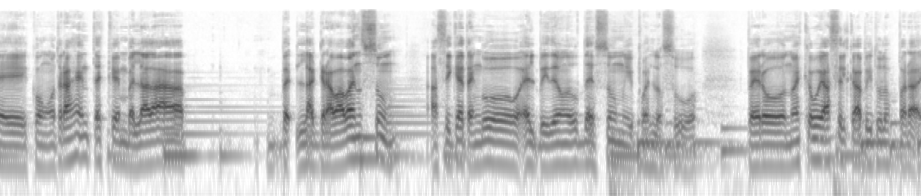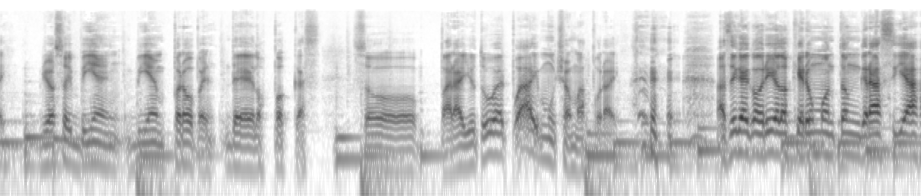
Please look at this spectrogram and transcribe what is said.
eh, con otra gente que en verdad las la grababa en Zoom. Así que tengo el video de Zoom y pues lo subo. Pero no es que voy a hacer capítulos para ahí. Yo soy bien, bien proper de los podcasts. So, para YouTuber, pues hay muchos más por ahí. Así que, Corillo, los quiero un montón. Gracias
